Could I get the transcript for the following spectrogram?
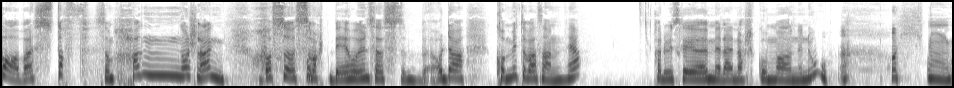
var bare stoff som hang og slang. Og så svart BH. Og da kom jeg til å være sånn Ja, hva du skal gjøre med de narkomane nå? Mm.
